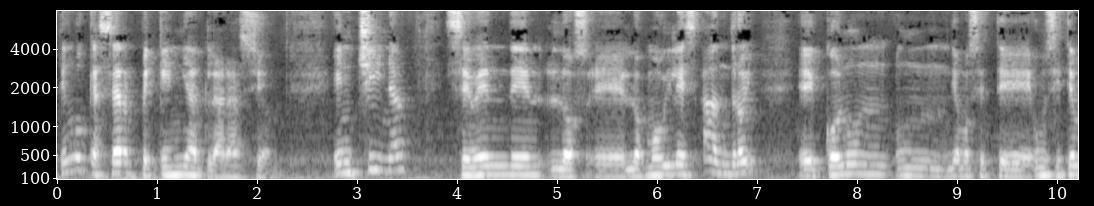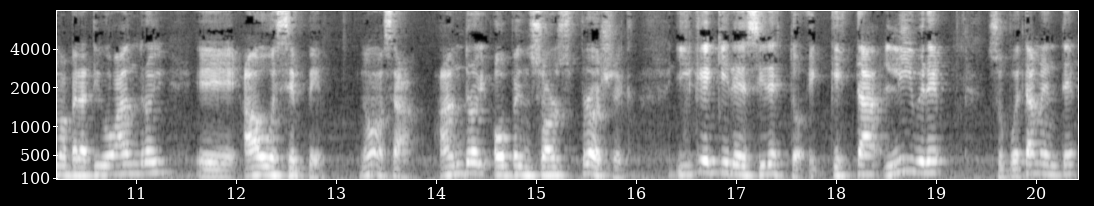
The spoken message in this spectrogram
tengo que hacer pequeña aclaración. En China se venden los, eh, los móviles Android, eh, con un, digamos, este, un sistema operativo Android eh, AOSP, ¿no? O sea, Android Open Source Project. ¿Y qué quiere decir esto? Que está libre, supuestamente,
